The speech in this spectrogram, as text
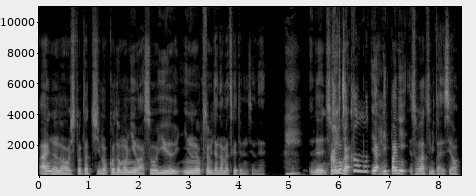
アイヌの人たちも子供にはそういう犬のクソみたいな名前つけてるんですよね。で、その方が、いや、立派に育つみたいですよ。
